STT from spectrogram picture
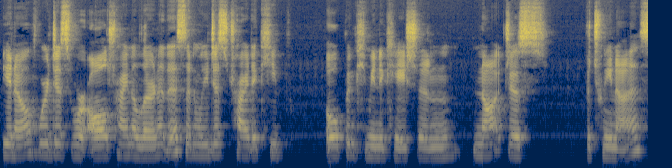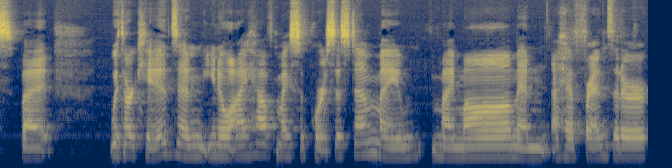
you know we're just we're all trying to learn at this and we just try to keep open communication not just between us but with our kids. And you know i have my support system. My my mom and i have friends that are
